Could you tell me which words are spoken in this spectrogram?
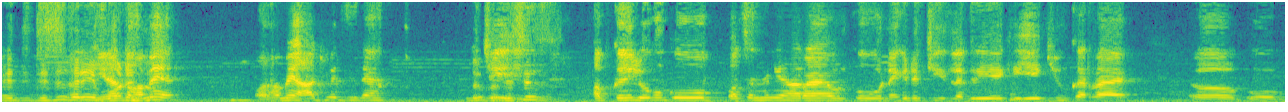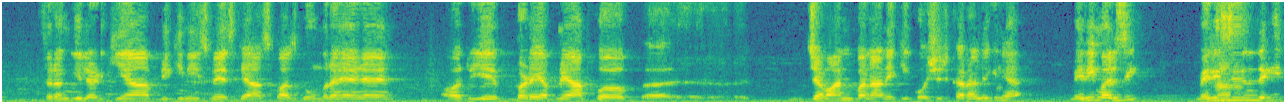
this is very important हमें और हमें आज में जीना है। बिल्कुल दिस इज़ अब कई लोगों को पसंद नहीं आ रहा है उनको वो नेगेटिव चीज़ लग रही है कि ये क्यों कर रहा है? वो फिरंगी लड़कियाँ बिकिनीज में इसके आसपास घूम रहे हैं और ये बड़े अपने आप को जवान बनाने की कोशिश कर रहा है। लेकिन यार मेरी मर्ज़ी मेरी हाँ। ज़िंदगी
